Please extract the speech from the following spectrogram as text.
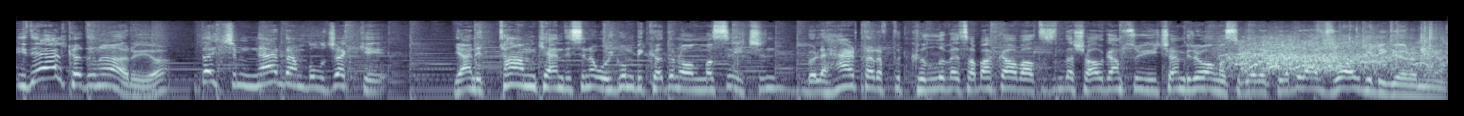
ideal kadını arıyor. Da şimdi nereden bulacak ki? Yani tam kendisine uygun bir kadın olması için böyle her tarafı kıllı ve sabah kahvaltısında şalgam suyu içen biri olması gerekiyor. Biraz zor gibi görünüyor.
